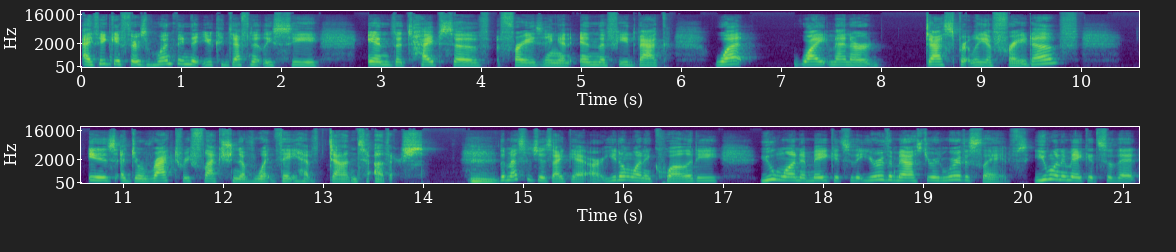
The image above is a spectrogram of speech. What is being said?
I think if there's one thing that you can definitely see in the types of phrasing and in the feedback, what white men are desperately afraid of is a direct reflection of what they have done to others. Mm. The messages I get are you don't want equality. You want to make it so that you're the master and we're the slaves. You want to make it so that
